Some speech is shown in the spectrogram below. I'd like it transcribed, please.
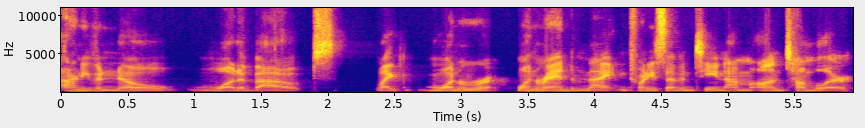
I don't even know what about like one one random night in 2017, I'm on Tumblr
